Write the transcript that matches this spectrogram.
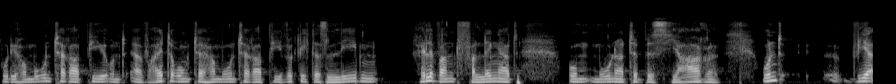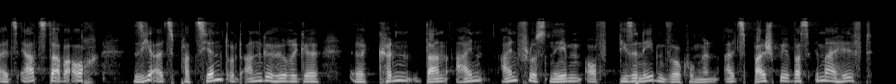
wo die Hormontherapie und Erweiterung der Hormontherapie wirklich das Leben relevant verlängert um Monate bis Jahre. Und wir als Ärzte, aber auch Sie als Patient und Angehörige äh, können dann ein Einfluss nehmen auf diese Nebenwirkungen. Als Beispiel, was immer hilft,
